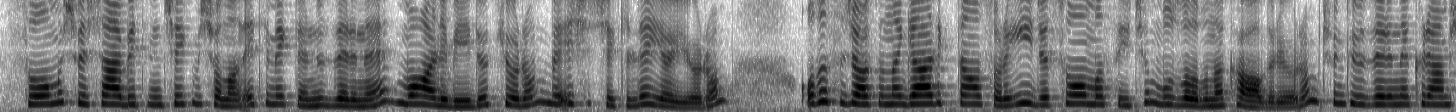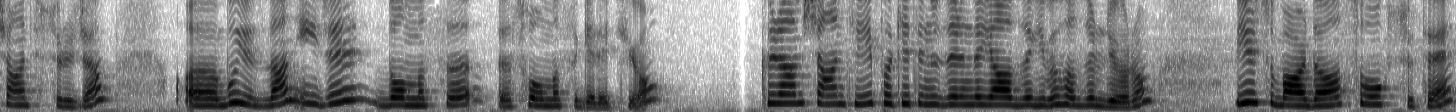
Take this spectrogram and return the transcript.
Soğumuş ve şerbetini çekmiş olan etimeklerin üzerine muhallebiyi döküyorum ve eşit şekilde yayıyorum. Oda sıcaklığına geldikten sonra iyice soğuması için buzdolabına kaldırıyorum. Çünkü üzerine krem şanti süreceğim. Ee, bu yüzden iyice donması, e, soğuması gerekiyor. Krem şantiyi paketin üzerinde yazdığı gibi hazırlıyorum. Bir su bardağı soğuk süte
